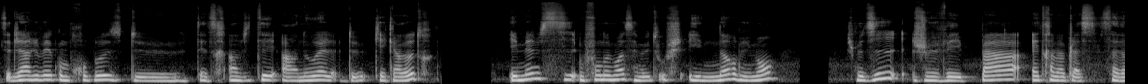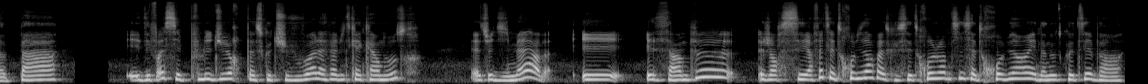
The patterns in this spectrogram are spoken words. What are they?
c'est déjà arrivé qu'on me propose d'être invité à un Noël de quelqu'un d'autre. Et même si, au fond de moi, ça me touche énormément, je me dis, je vais pas être à ma place. Ça va pas et des fois, c'est plus dur parce que tu vois la famille de quelqu'un d'autre et tu te dis merde. Et, et c'est un peu. Genre, c'est en fait, c'est trop bien parce que c'est trop gentil, c'est trop bien. Et d'un autre côté, ben.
